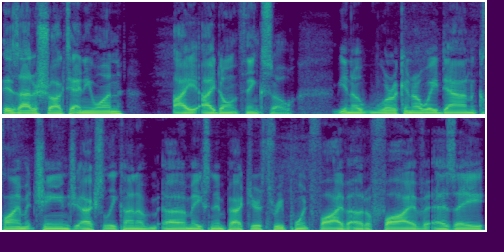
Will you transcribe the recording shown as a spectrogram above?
Is that a shock to anyone? I, I don't think so. You know, working our way down, climate change actually kind of uh, makes an impact here. 3.5 out of 5 as a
